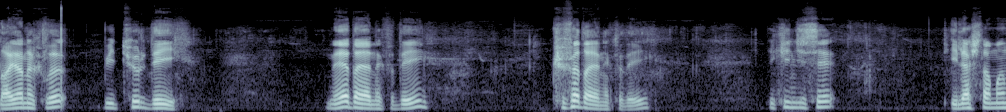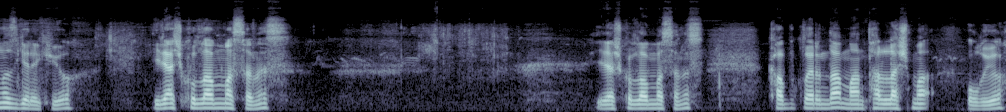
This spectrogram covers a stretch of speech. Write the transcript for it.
dayanıklı bir tür değil. Neye dayanıklı değil? Küfe dayanıklı değil. İkincisi ilaçlamanız gerekiyor. İlaç kullanmazsanız ilaç kullanmazsanız kabuklarında mantarlaşma oluyor.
